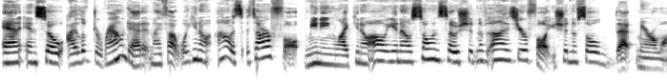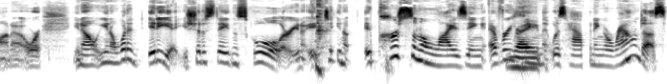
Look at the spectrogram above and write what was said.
And and so I looked around at it and I thought, well, you know, oh, it's it's our fault. Meaning, like, you know, oh, you know, so and so shouldn't have. Oh, it's your fault. You shouldn't have sold that marijuana, or you know, you know, what an idiot. You should have stayed in school, or you know, it, you know, it personalizing everything right. that was happening around us,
